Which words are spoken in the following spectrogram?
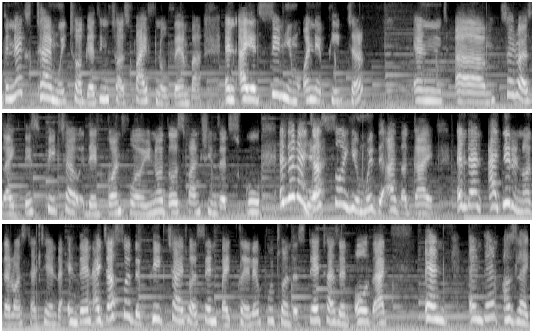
the next time we talked, I think it was 5 November, and I had seen him on a picture. And um, so it was like this picture they'd gone for, you know, those functions at school. And then I Yeah. just saw him with the other guy. And then I didn't know that was Tatenda. And then I just saw the picture. It was sent by Klele, put on the status and all that. And and then I was like,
